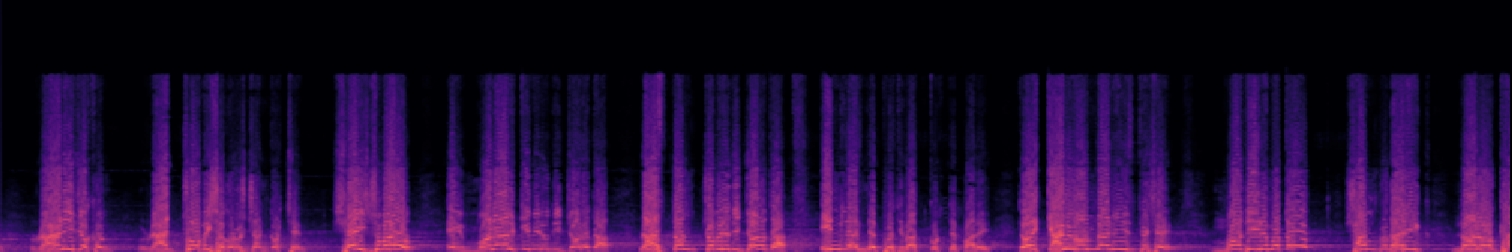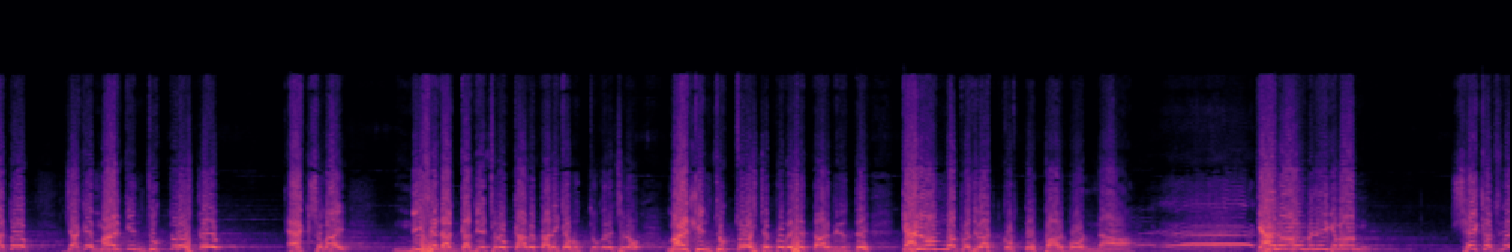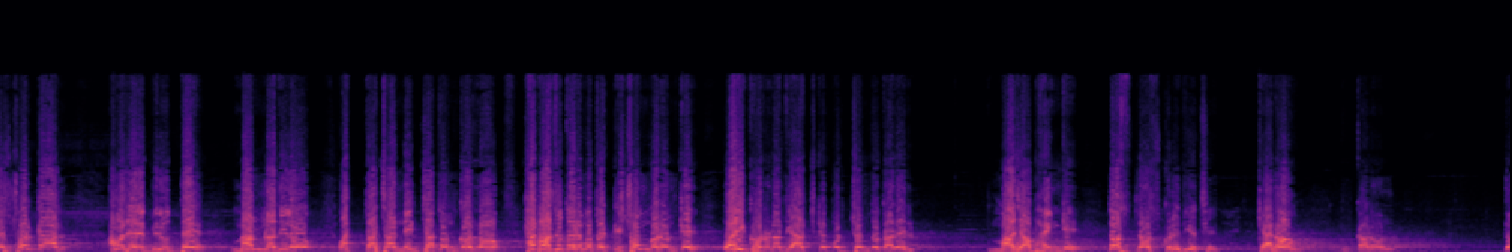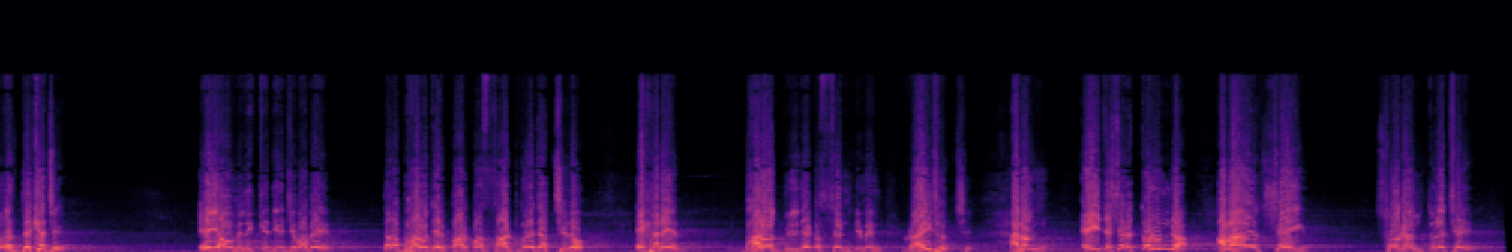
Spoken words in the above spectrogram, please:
রানী যখন রাজ্য অভিষেক অনুষ্ঠান করছেন সেই সময়ও এই মনার্কি বিরোধী জনতা, রাজতন্ত্র বিরোধী জনতা ইংল্যান্ডে প্রতিবাদ করতে পারে। তবে কেন আমরা নিজ দেশে মোদির মতো সাম্প্রদায়িক, নরঘাতক, যাকে মার্কিন যুক্তরাষ্ট্র এক সময় নিষেধাজ্ঞা দিয়েছিল, কালো তালিকাভুক্ত করেছিল, মার্কিন যুক্তরাষ্ট্রে প্রবেশে তার বিরুদ্ধে কেন আমরা প্রতিবাদ করতে পারব না? কেন আওয়ামী লীগ এবং শেখ হাসিনার সরকার আমাদের বিরুদ্ধে মামলা দিল, অত্যাচার নির্যাতন করল, হেফাজতের মতো একটি সংগঠনকে ওই ঘটনা দিয়ে আজকে পর্যন্ত তাদের মাজা ভাঙ্গে তসনস করে দিয়েছে। কেন? কারণ তারা দেখেছে, এই আওয়ামী লীগকে দিয়ে যেভাবে তারা ভারতের পারপাস সার্ভ করে যাচ্ছিল, এখানে ভারত বিরোধী একটা সেন্টিমেন্ট রাইজ হচ্ছে এবং এই দেশের তরুণরা আবার সেই স্লোগান তুলেছে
